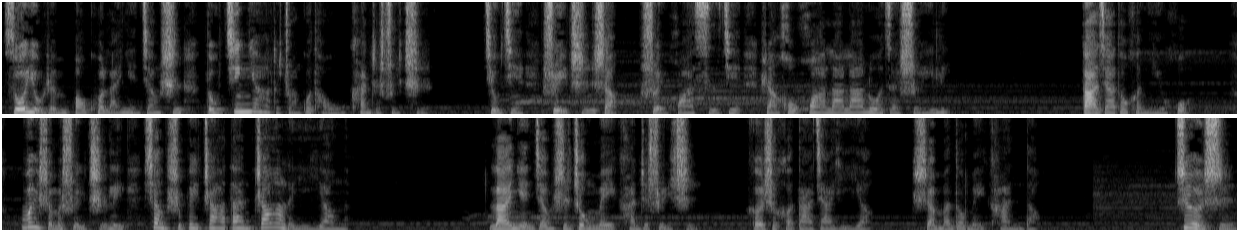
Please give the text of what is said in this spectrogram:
所有人，包括蓝眼僵尸，都惊讶地转过头看着水池。就见水池上水花四溅，然后哗啦啦落在水里。大家都很疑惑，为什么水池里像是被炸弹炸了一样呢？蓝眼僵尸皱眉看着水池，可是和大家一样，什么都没看到。这时，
